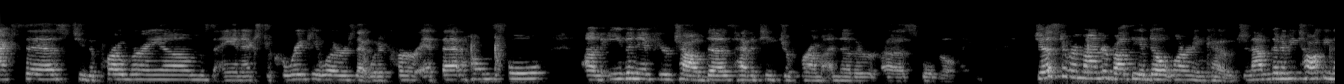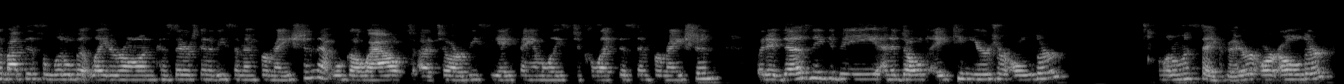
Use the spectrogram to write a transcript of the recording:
access to the programs and extracurriculars that would occur at that home school, um, even if your child does have a teacher from another uh, school building. Just a reminder about the adult learning coach. And I'm going to be talking about this a little bit later on because there's going to be some information that will go out uh, to our BCA families to collect this information. But it does need to be an adult 18 years or older. A little mistake there, or older.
